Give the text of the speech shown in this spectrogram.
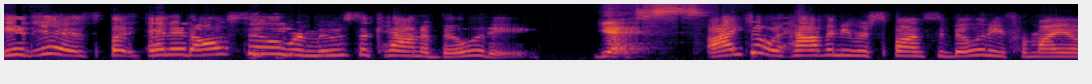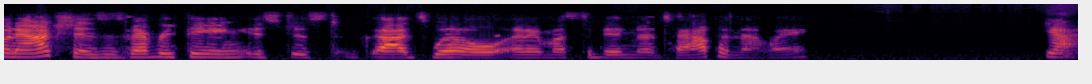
it is but and it also removes accountability Yes. I don't have any responsibility for my own actions if everything is just God's will and it must have been meant to happen that way. Yeah.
